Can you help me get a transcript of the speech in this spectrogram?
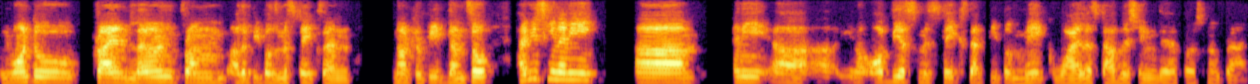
we want to try and learn from other people's mistakes and not repeat them. So, have you seen any um, any uh, uh, you know obvious mistakes that people make while establishing their personal brand?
